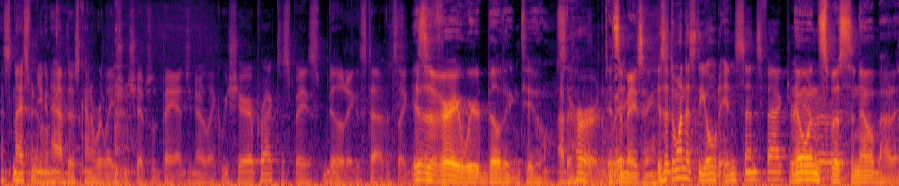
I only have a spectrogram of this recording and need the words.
It's nice when you can have those kind of relationships with bands. You know, like we share a practice space building and stuff. It's like this is a very weird building too I've so heard. It's Wait, amazing. Is it the one that's the old incense factory? no one's supposed to know about it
